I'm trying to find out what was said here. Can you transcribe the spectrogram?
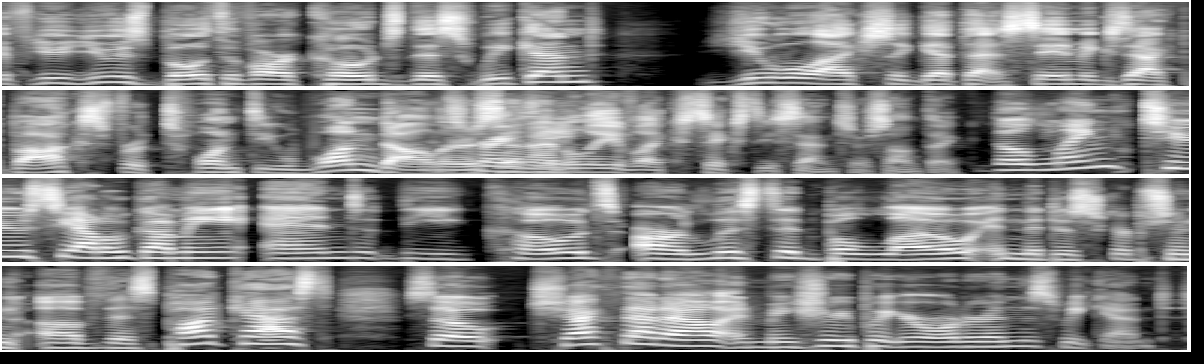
If you use both of our codes this weekend, you will actually get that same exact box for $21 and I believe like 60 cents or something. The link to Seattle Gummy and the codes are listed below in the description of this podcast. So check that out and make sure you put your order in this weekend.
